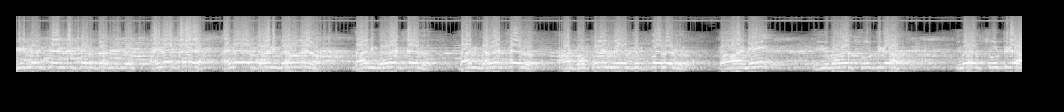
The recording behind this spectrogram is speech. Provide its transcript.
వీళ్ళు వచ్చి ఏం చెప్తారు సార్ వీళ్ళు? అయినా సరే అయినా దానికి వెళ్ళలేదు దానికి వెళ్ళట్లేదు. దానికి వెళ్ళట్లేదు. ఆ గొప్పలు మేము చెప్పుకోలేదు. కానీ ఇవాళ సూటిగా ఇవాళ సూటిగా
